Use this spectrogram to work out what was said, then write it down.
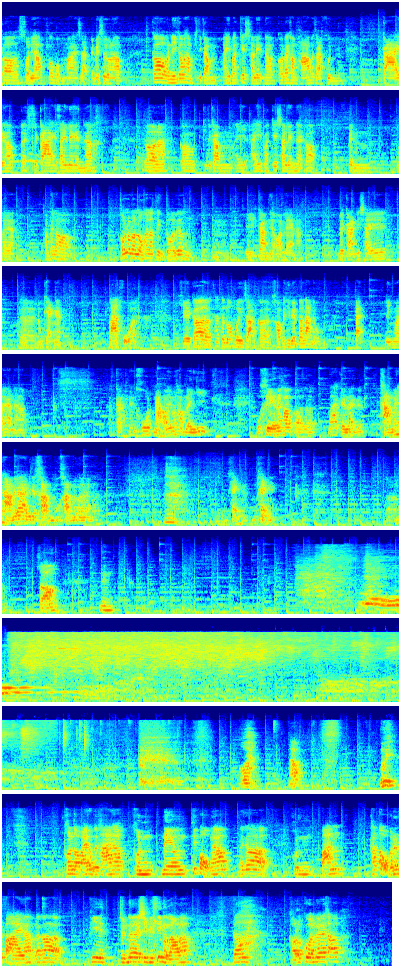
ก็สวัสดีครับพวกผมมาจาก m s 2นะครับ ก็วันนี้ก็มาทำกิจกรรม i Bucket Challenge นะครับ ก็ได้คำท้ามาจากคุณกายนะครับเอ้ยสกายไซเลนนะครับก็นะ ก็กิจกรรมไอไอ Bucket Challenge เนี่ยก็เป็นอะไรอะทำให้เราเขารณรงให้เราตื่นตัวเรื่องอกล้ามเนื้ออ่อนแรงนะครับ โดยการที่ใช้น้ำแข็งอะลาดหัว เคก็ถ้าจะร่วมบริจาคก็เข้าไปที่เว็บด้านล่างเดี๋ยวผมแปะลิงก์ไว้แล้วกันนะครับ อากาศแม่งโคตรหนาวยังมาทำอะไรอย่างนี้ โอเคนะครับเอาลากกันแล้วก็ถังไม่หาไม่ได้มีแต่ขันเอาขันไปก่อนแล้วกันนะเอ้ยน้ำแข็งนะน้ำแข็งสามสองหนึ่งโอ้ ยครับอุ้ยคนต่อไปผมจะท้านะครับ คุณเนมที่ปกนะครับ แล้วก็คุณปันคาโตะบันเทิลไฟนะครับ แล้วก็พี่จูเนอร์ชิมิซิ่งของเรานะครับ ก็ขอรบกวนด้วยนะครับ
